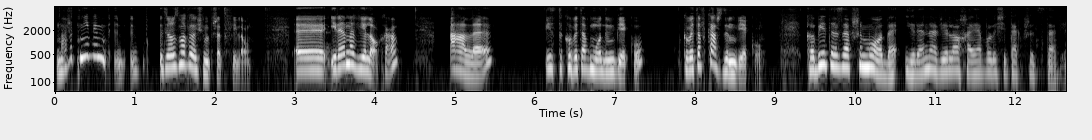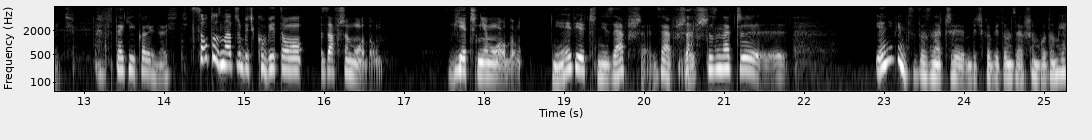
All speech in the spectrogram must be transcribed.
nawet nie wiem, y, rozmawiałyśmy przed chwilą. E, Irena Wielocha, ale jest to kobieta w młodym wieku. Kobieta w każdym wieku. Kobieta zawsze młoda. Irena Wielocha, ja wolę się tak przedstawiać. W takiej kolejności. Co to znaczy być kobietą zawsze młodą? Wiecznie młodą. Nie wiecznie, zawsze, zawsze. zawsze. To znaczy ja nie wiem, co to znaczy być kobietą zawsze młodą. Ja,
